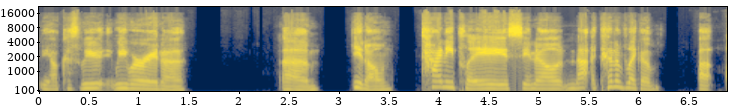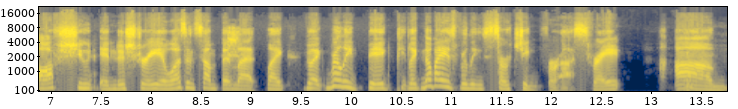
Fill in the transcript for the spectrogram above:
you know, because we we were in a, um, you know, tiny place, you know, not kind of like a uh, offshoot industry. It wasn't something that like like really big like nobody's really searching for us, right? Um,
